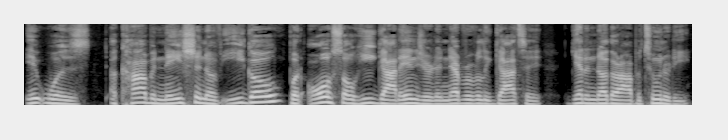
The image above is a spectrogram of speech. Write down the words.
it was a combination of ego, but also he got injured and never really got to get another opportunity.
